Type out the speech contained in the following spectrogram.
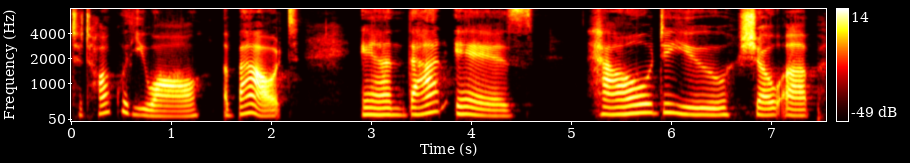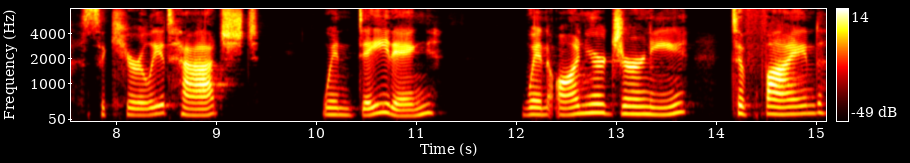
to talk with you all about. And that is how do you show up securely attached when dating, when on your journey to find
